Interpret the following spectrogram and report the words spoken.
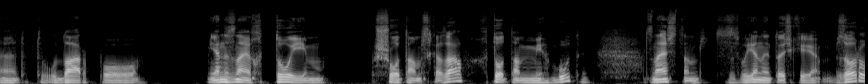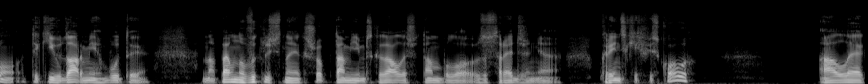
Е, тобто удар по. Я не знаю, хто їм що там сказав, хто там міг бути. Знаєш, там з воєнної точки зору такий удар міг бути, напевно, виключно, якщо б там їм сказали, що там було зосередження українських військових. Але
